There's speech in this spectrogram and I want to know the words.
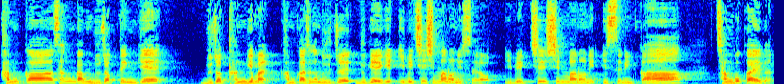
감가상각 누적된 게 누적 단기 말 감가상각 누적, 누계액이 270만 원이 있어요. 270만 원이 있으니까 장부가액은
